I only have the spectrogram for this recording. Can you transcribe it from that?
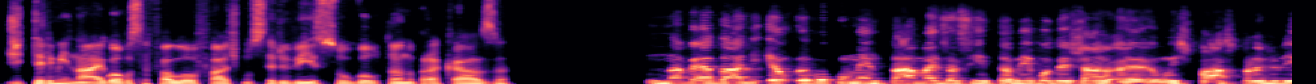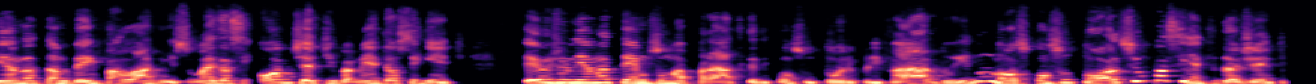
de terminar, igual você falou, Fátima, o serviço voltando para casa? Na verdade, eu, eu, vou comentar, mas assim, também vou deixar é, um espaço para a Juliana também falar disso. Mas, assim, objetivamente é o seguinte: eu e Juliana temos uma prática de consultório privado, e no nosso consultório, se um paciente da gente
